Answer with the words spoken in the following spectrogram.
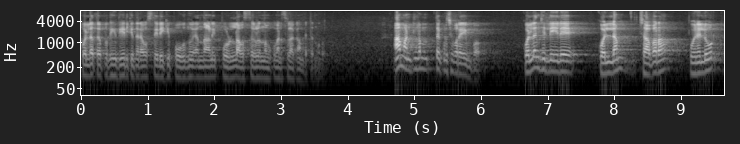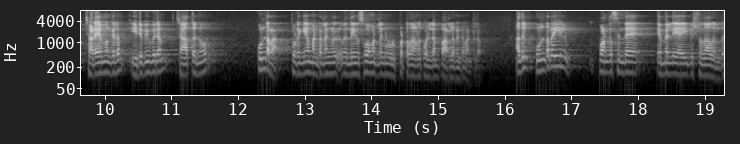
കൊല്ലത്തെ പ്രതിനിധീകരിക്കുന്ന ഒരവസ്ഥയിലേക്ക് പോകുന്നു എന്നാണ് ഇപ്പോഴുള്ള അവസ്ഥകൾ നമുക്ക് മനസ്സിലാക്കാൻ പറ്റുന്നത്. ആ മണ്ഡലത്തെക്കുറിച്ച് പറയുമ്പോൾ കൊല്ലം ജില്ലയിലെ കൊല്ലം ചവറ പുനലൂർ ചടയമംഗലം ഇരവിപുരം ചാത്തന്നൂർ കുണ്ടറ തുടങ്ങിയ മണ്ഡലങ്ങൾ നിയമസഭാ മണ്ഡലങ്ങൾ ഉൾപ്പെട്ടതാണ് കൊല്ലം പാർലമെന്റ് മണ്ഡലം. അതിൽ കുണ്ടറയിൽ കോൺഗ്രസിന്റെ എം എൽ എ ആയി വിശ്വനാഥ് ഉണ്ട്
